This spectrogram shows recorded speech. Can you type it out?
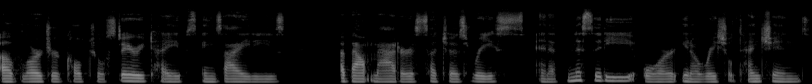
of larger cultural stereotypes, anxieties, about matters such as race and ethnicity or, you know, racial tensions,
